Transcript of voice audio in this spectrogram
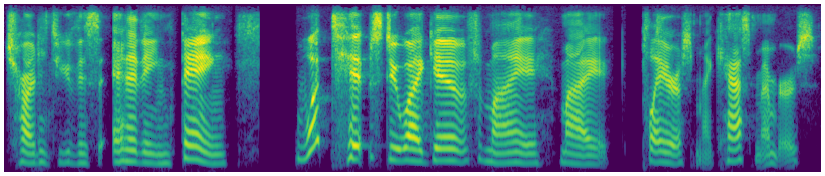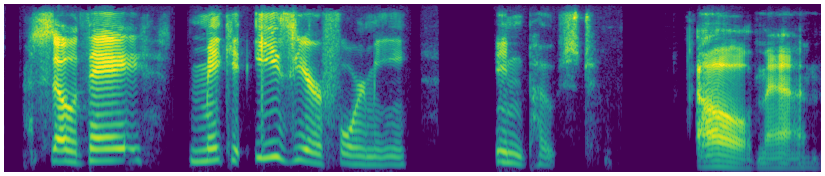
try to do this editing thing. What tips do I give my my players, my cast members, so they make it easier for me in post? Oh man.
